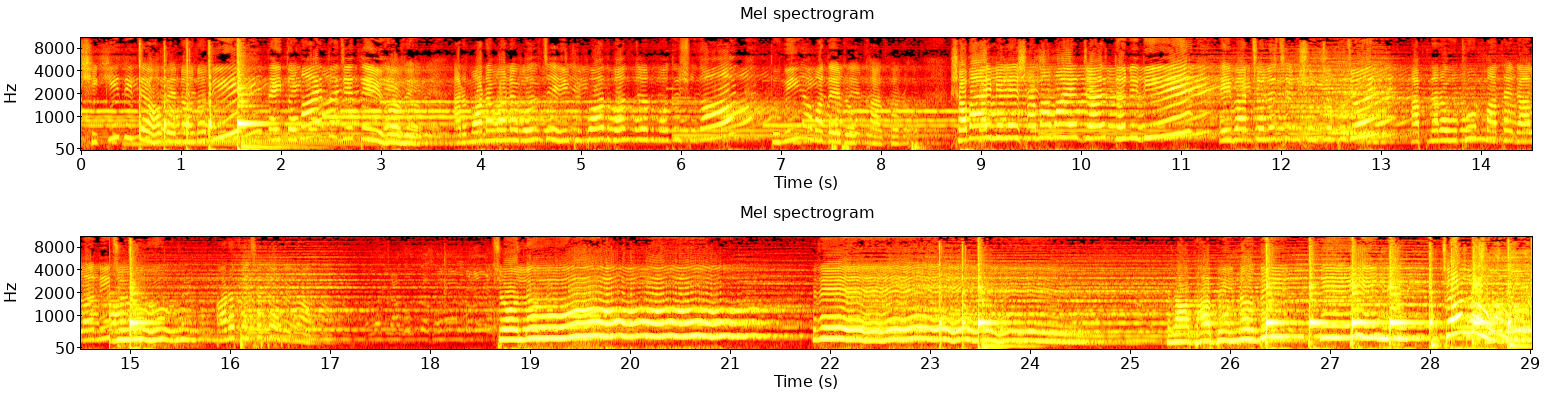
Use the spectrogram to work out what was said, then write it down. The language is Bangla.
শিখিয়ে দিতে হবে ননদী। তাই তোমায় তো যেতেই হবে। আর মনে মনে বলছে হি বিপদ ভঞ্জন মধুসূদন তুমি আমাদের রক্ষা করো। সবাই মিলে শ্যামা মায়ের জয়ধ্বনি দিয়ে এইবার চলেছেন সূর্য পুজোয় আপনারা উঠুন মাথায় ডালা নিয়ে আরও পেছাতে হবে না? চলু রে। রাধা বিনোদিনী চলো। ঘুরে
